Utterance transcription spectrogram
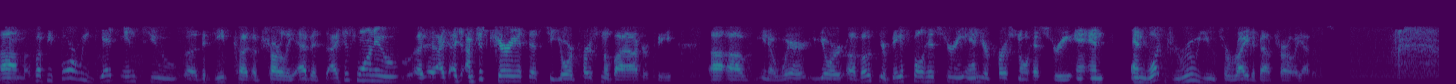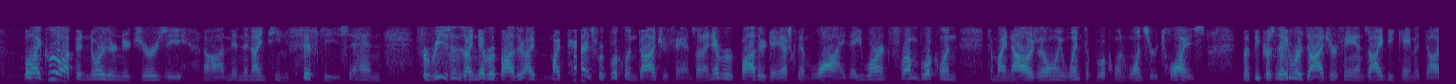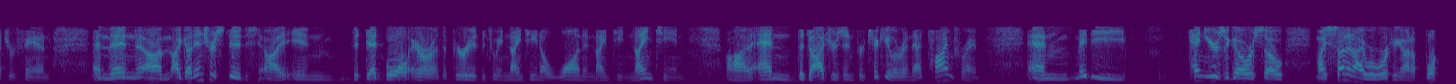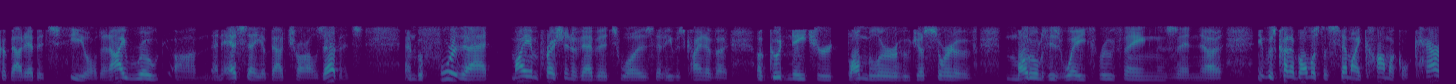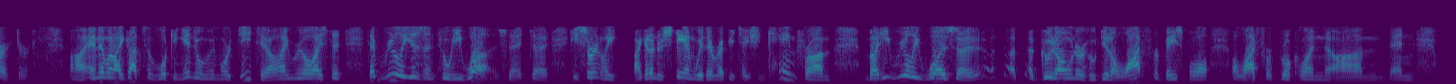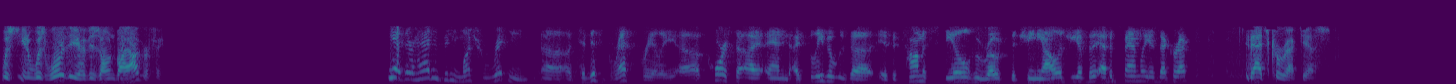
Um, but before we get into uh, the deep cut of Charlie Ebbets, I just want to, uh, I, I, I'm just curious as to your personal biography, uh, uh, you know, where your, uh, both your baseball history and your personal history and, and, and what drew you to write about Charlie Ebbets. Well, I grew up in northern New Jersey um, in the 1950s, and for reasons I never bothered. I, my parents were Brooklyn Dodger fans, and I never bothered to ask them why. They weren't from Brooklyn, to my knowledge. They only went to Brooklyn once or twice. But because they were Dodger fans, I became a Dodger fan. And then um, I got interested uh, in the dead ball era, the period between 1901 and 1919, uh, and the Dodgers in particular in that time frame. And maybe 10 years ago or so, my son and I were working on a book about Ebbets Field, and I wrote um, an essay about Charles Ebbets. And before that, my impression of Ebbets was that he was kind of a, a good-natured bumbler who just sort of muddled his way through things, and uh, it was kind of almost a semi-comical character. Uh, and then when I got to looking into him in more detail, I realized that that really isn't who he was. That uh, he certainly, I could understand where that reputation came from, but he really was a, a, a good owner who did a lot for baseball, a lot for Brooklyn, um, and was you know was worthy of his own biography. Yeah, there hadn't been much written uh, to this breadth, really. Uh, of course, uh, and I believe it was uh, is it Thomas Steele who wrote the genealogy of the Ebbets family. Is that correct? That's correct. Yes.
